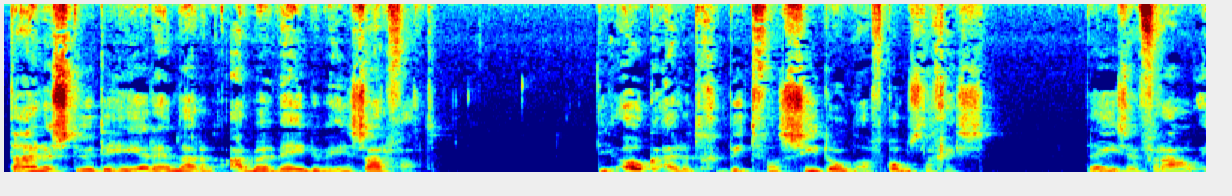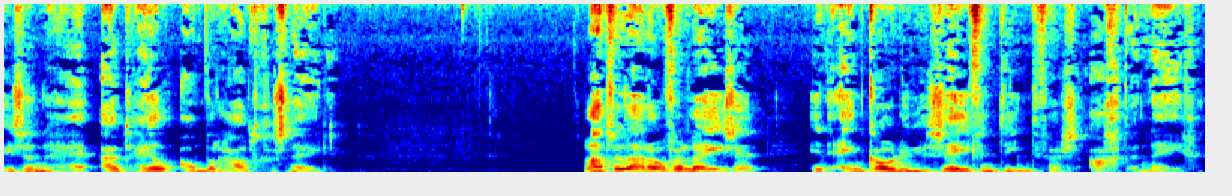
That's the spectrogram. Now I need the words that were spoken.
Daarna stuurt de Heer hem naar een arme weduwe in Sarfat, die ook uit het gebied van Sidon afkomstig is. Deze vrouw is een uit heel ander hout gesneden. Laten we daarover lezen in 1 Koningen 17, vers 8 en 9.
